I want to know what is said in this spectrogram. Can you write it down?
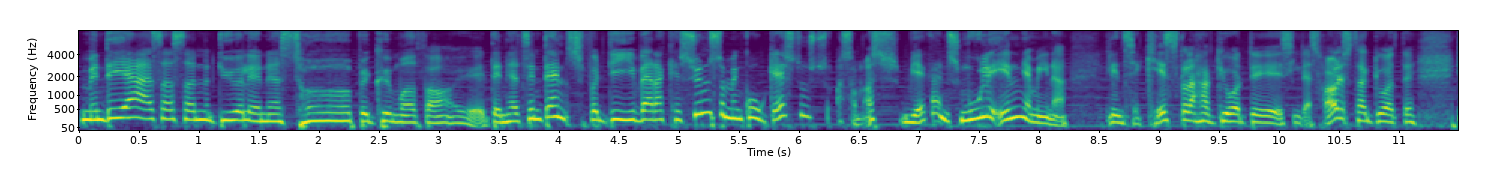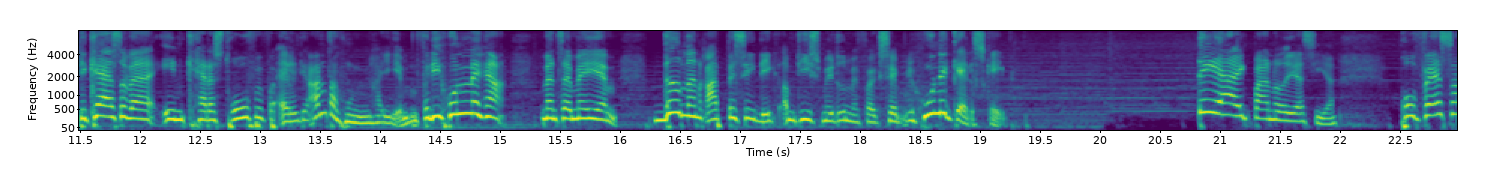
Men det er altså sådan, at dyrlægerne er så bekymrede for øh, den her tendens, fordi hvad der kan synes som en god gestus, og som også virker en smule ind, jeg mener, Linse Kessler har gjort det, Silas Holst har gjort det, det kan altså være en katastrofe for alle de andre hunde herhjemme. Fordi hundene her, man tager med hjem, ved man ret beset ikke, om de er smittet med for eksempel hundegalskab. Det er ikke bare noget, jeg siger. Professor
